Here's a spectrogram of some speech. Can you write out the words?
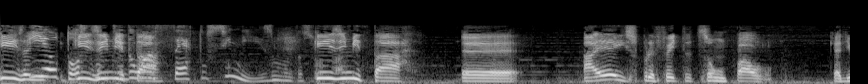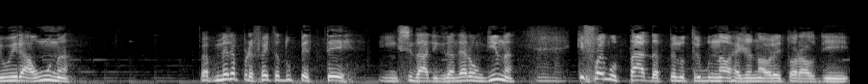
quis, E eu tô quis imitar um certo cinismo da sua quis parte. imitar é, a ex-prefeita de São Paulo, que é de Uiraúna, foi a primeira prefeita do PT em Cidade Grande, Erondina, Uhum. que foi multada pelo Tribunal Regional Eleitoral de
